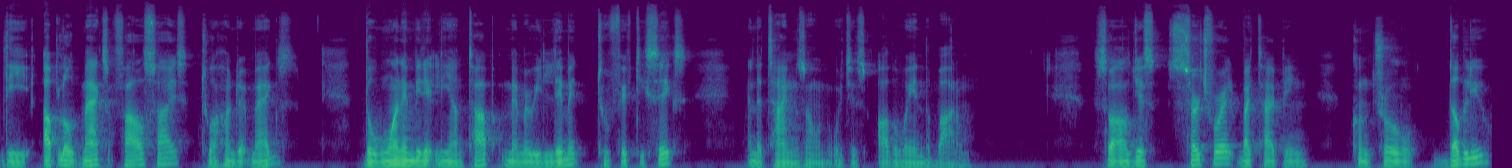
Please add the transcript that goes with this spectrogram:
the upload max file size to 100 megs, the one immediately on top memory limit to 56, and the time zone, which is all the way in the bottom. So I'll just search for it by typing Control W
